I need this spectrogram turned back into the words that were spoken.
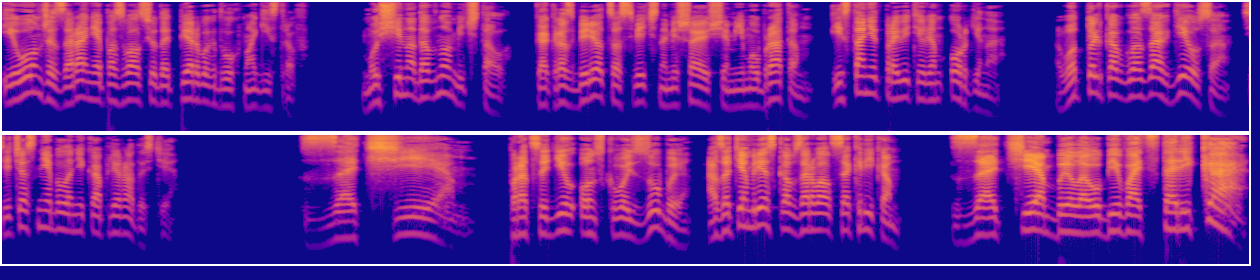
и он же заранее позвал сюда первых двух магистров. Мужчина давно мечтал, как разберется с вечно мешающим ему братом и станет правителем Ордена. Вот только в глазах Деуса сейчас не было ни капли радости. «Зачем?» Процедил он сквозь зубы, а затем резко взорвался криком. Зачем было убивать старика?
